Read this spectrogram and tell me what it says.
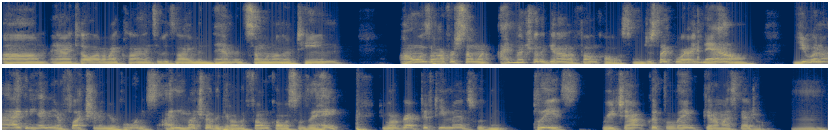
um, and I tell a lot of my clients if it's not even them, it's someone on their team. I always offer someone. I'd much rather get on a phone call with someone, just like right now you and I, I can hear the inflection in your voice. I'd much rather get on the phone call with someone and say, hey, if you want to grab 15 minutes with me, please reach out, click the link, get on my schedule. Mm.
